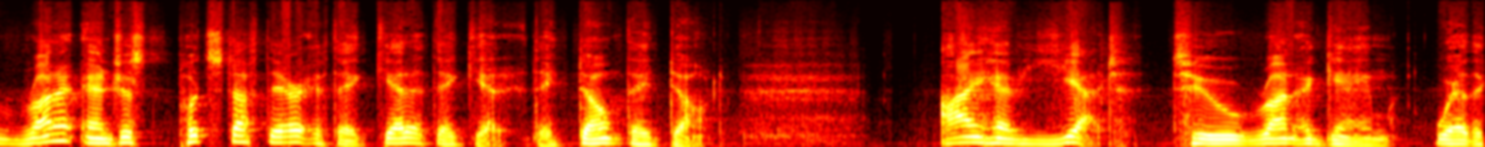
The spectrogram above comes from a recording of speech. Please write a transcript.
run it and just put stuff there. If they get it, they get it. They don't, they don't. I have yet to run a game where the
